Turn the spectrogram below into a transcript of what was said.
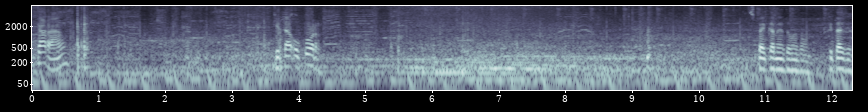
sekarang kita ukur. Spekernya teman-teman. Kita aja.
